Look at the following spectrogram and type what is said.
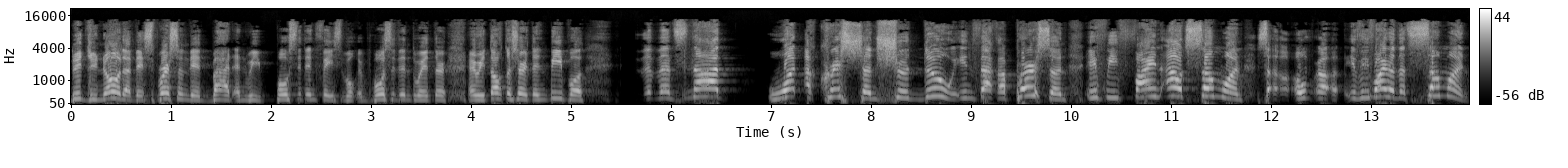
Did you know that this person did bad? And we post it in Facebook, we post it in Twitter, and we talk to certain people. That's not what a Christian should do. In fact, a person, if we find out someone, uh, if we find out that someone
